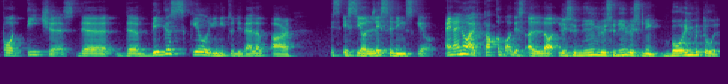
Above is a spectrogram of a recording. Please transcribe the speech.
for teachers, the the biggest skill you need to develop are is, is your listening skill. And I know I talk about this a lot listening, listening, listening. Boring betul.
